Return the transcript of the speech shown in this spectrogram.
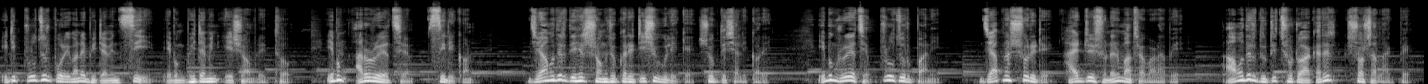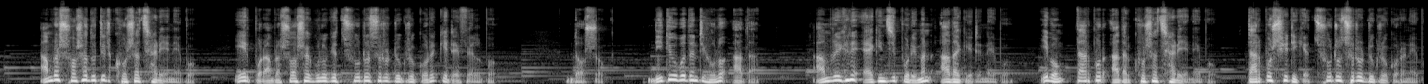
এটি প্রচুর পরিমাণে ভিটামিন সি এবং ভিটামিন এ সমৃদ্ধ এবং আরও রয়েছে, সিলিকন। যা আমাদের দেহের সংযোগকারী টিস্যুগুলিকে শক্তিশালী করে এবং রয়েছে প্রচুর পানি, যা আপনার শরীরে হাইড্রেশনের মাত্রা বাড়াবে। আমাদের দুটি ছোট আকারের শশা লাগবে। আমরা শশা দুটির খোসা ছাড়িয়ে নেব। এরপর আমরা শশাগুলোকে ছোট ছোট টুকরো করে কেটে ফেলব। দর্শক, দ্বিতীয় উপাদানটি হলো আদা। আমরা এখানে এক ইঞ্চি পরিমাণ আদা কেটে নেব এবং তারপর আদার খোসা ছাড়িয়ে নেব। তারপর সেটিকে ছোট ছোট টুকরো করে নেব।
